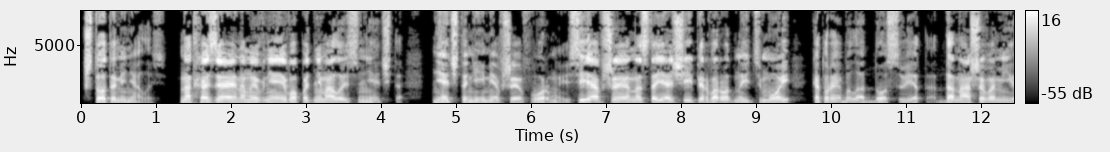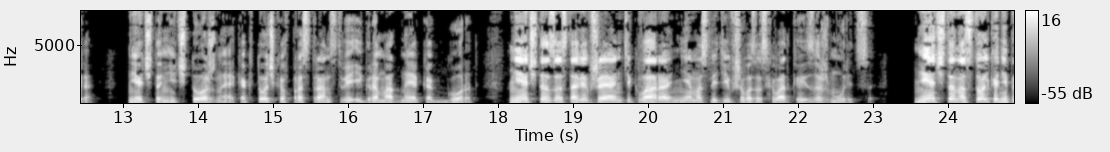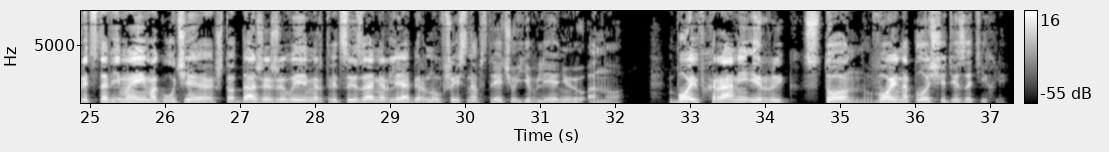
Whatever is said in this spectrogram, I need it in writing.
Что-то менялось. Над хозяином и вне его поднималось нечто. Нечто, не имевшее формы, сиявшее настоящей первородной тьмой, которая была до света, до нашего мира. Нечто ничтожное, как точка в пространстве, и громадное, как город. Нечто, заставившее антиквара, немо следившего за схваткой, зажмуриться. Нечто настолько непредставимое и могучее, что даже живые мертвецы замерли, обернувшись навстречу явлению оно. Бой в храме и рык, стон, вой на площади затихли.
